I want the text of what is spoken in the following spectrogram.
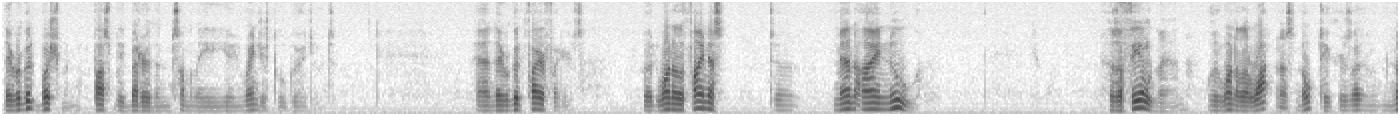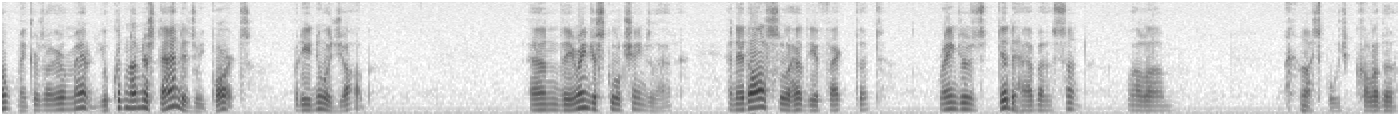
They were good bushmen, possibly better than some of the ranger school graduates. And they were good firefighters. But one of the finest uh, men I knew as a field man was one of the rottenest note takers, uh, note makers I ever met. You couldn't understand his reports, but he knew his job. And the ranger school changed that. And it also had the effect that rangers did have a son. Well, um, I suppose you'd call it a,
